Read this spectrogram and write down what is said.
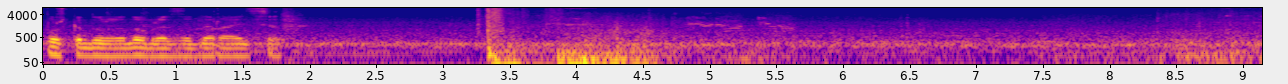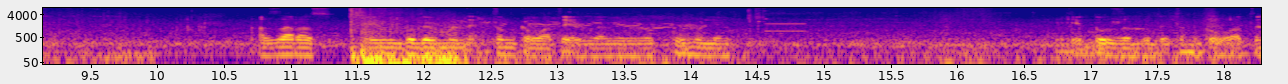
пушка дуже добре задирається. А зараз він буде в мене танкувати, я завіжу кумулі. І дуже буде танкувати.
